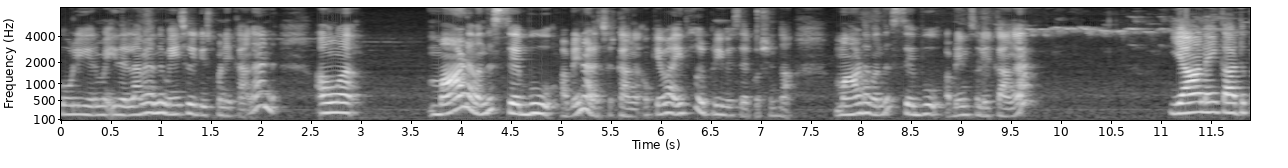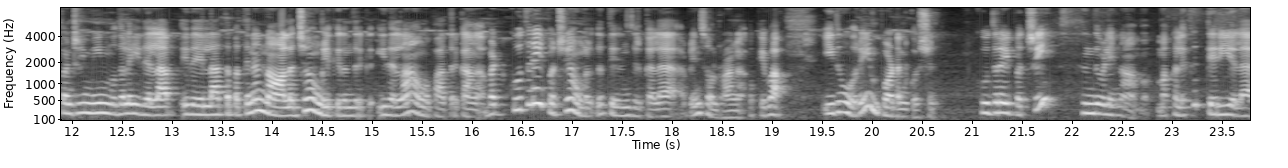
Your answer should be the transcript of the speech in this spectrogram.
கோழி எருமை இது எல்லாமே வந்து மேய்ச்சலுக்கு யூஸ் பண்ணியிருக்காங்க அண்ட் அவங்க மாடை வந்து செபு அப்படின்னு அழைச்சிருக்காங்க. ஓகேவா இது ஒரு ப்ரீவியஸ் இயர் கொஷின் தான். மாடை வந்து செபு அப்படின்னு சொல்லியிருக்காங்க யானை காட்டுப்பன்றி மீன் முதலை இதெல்லாம் இது எல்லாத்த பற்றின நாலேஜும் அவங்களுக்கு இருந்திருக்கு. இதெல்லாம் அவங்க பார்த்துருக்காங்க பட் குதிரை பற்றி அவங்களுக்கு தெரிஞ்சிருக்கல அப்படின்னு சொல்கிறாங்க ஓகேவா இது ஒரு இம்பார்ட்டன்ட் கொஷின் குதிரை பற்றி சிந்துவெளி நாம மக்களுக்கு தெரியலை.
